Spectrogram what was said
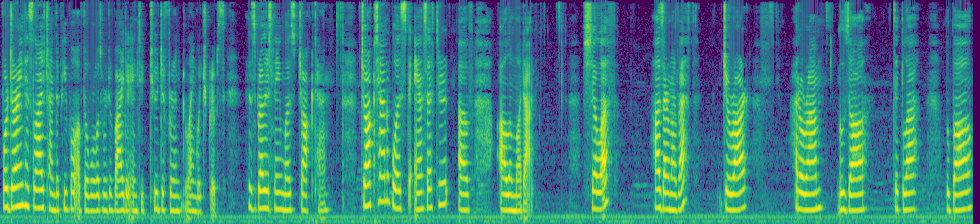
for during his lifetime the people of the world were divided into two different language groups. His brother's name was Joktan. Joktan was the ancestor of Almodad, Sheleph, Hazarmaveth, Jerah, Hadoram, Uzal, Diklah, Obal,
